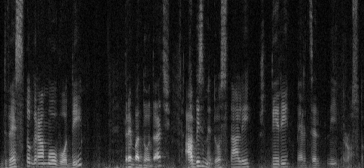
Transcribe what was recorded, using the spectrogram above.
200 gramov vody treba dodať, aby sme dostali 4% rostok.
